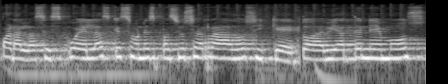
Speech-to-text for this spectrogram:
para las escuelas que son espacios cerrados y que todavía tenemos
